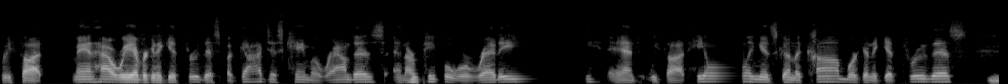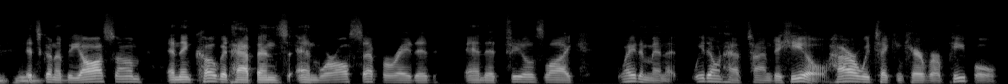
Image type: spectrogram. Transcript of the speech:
we thought, man, how are we ever going to get through this? But God just came around us, and our mm. people were ready. And we thought healing is going to come. We're going to get through this. Mm-hmm. It's going to be awesome. And then COVID happens, and we're all separated. And it feels like, wait a minute, we don't have time to heal. How are we taking care of our people?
